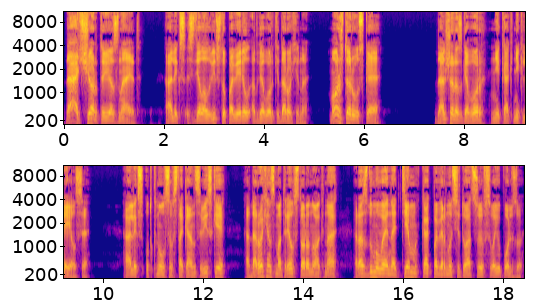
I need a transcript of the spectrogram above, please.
«Да, черт ее знает!» Алекс сделал вид, что поверил отговорке Дорохина. «Может, и русская». Дальше разговор никак не клеился. Алекс уткнулся в стакан с виски, а Дорохин смотрел в сторону окна, раздумывая над тем, как повернуть ситуацию в свою пользу.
